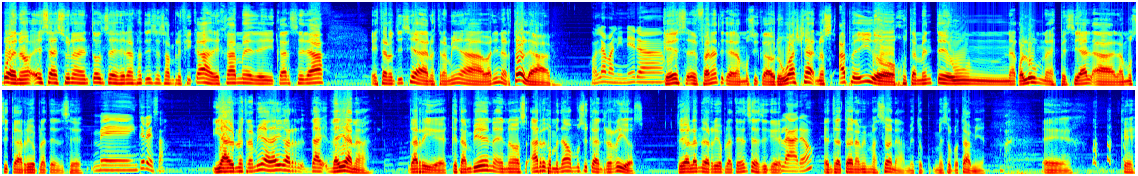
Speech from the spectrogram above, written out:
Bueno, esa es una entonces de las noticias amplificadas. Déjame dedicársela esta noticia a nuestra amiga Vanina Artola, Hola, maninera. que es eh, fanática de la música uruguaya. Nos ha pedido justamente una columna especial a la música rioplatense. Me interesa. Y a nuestra amiga Dayana Garrigue, que también eh, nos ha recomendado música de Entre Ríos. Estoy hablando de Río Platense, así que Claro. entra toda en la misma zona, Mesopotamia. Eh, ¿Qué?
